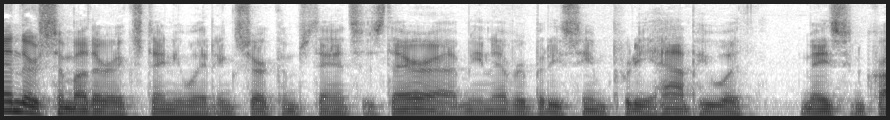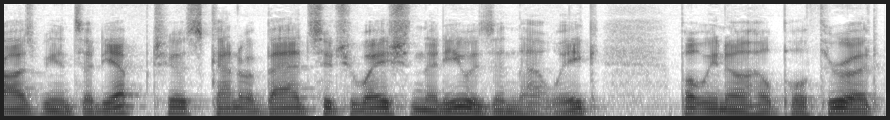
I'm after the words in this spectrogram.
And there's some other extenuating circumstances there. I mean, everybody seemed pretty happy with Mason Crosby and said, yep, just kind of a bad situation that he was in that week, but we know he'll pull through it.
